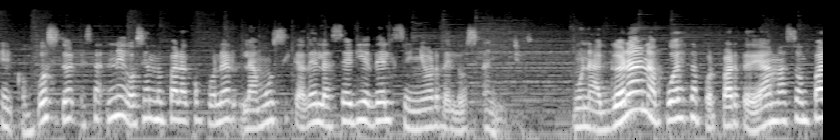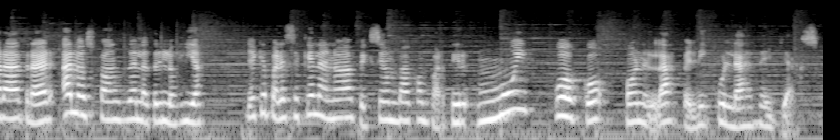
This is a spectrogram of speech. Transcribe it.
el compositor está negociando para componer la música de la serie del Señor de los Anillos una gran apuesta por parte de Amazon para atraer a los fans de la trilogía, ya que parece que la nueva ficción va a compartir muy poco con las películas de Jackson.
